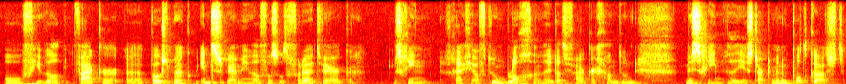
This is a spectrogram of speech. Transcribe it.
Of je wilt vaker uh, post maken op Instagram en je wil vast wat vooruitwerken. Misschien schrijf je af en toe een blog en wil je dat vaker gaan doen. Misschien wil je starten met een podcast.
